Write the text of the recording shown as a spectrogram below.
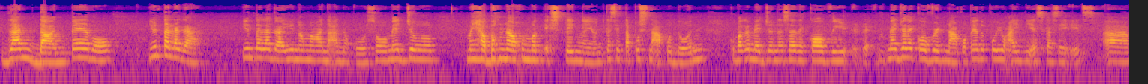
than done, pero, yun talaga, yun talaga, yun ang mga naano ko. So, medyo, may habang na akong mag-explain ngayon kasi tapos na ako doon. Kumbaga medyo nasa recovery, medyo recovered na ako. Pero po yung IBS kasi, it's, uh,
